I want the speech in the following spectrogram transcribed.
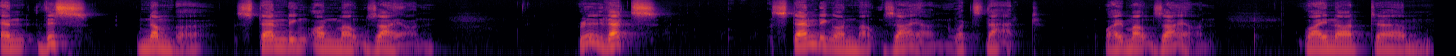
And this number, standing on Mount Zion, really that's standing on Mount Zion. What's that? Why Mount Zion? Why not, um,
